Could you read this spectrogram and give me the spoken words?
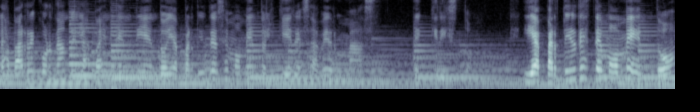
las va recordando y las va entendiendo y a partir de ese momento Él quiere saber más de Cristo. Y a partir de este momento,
